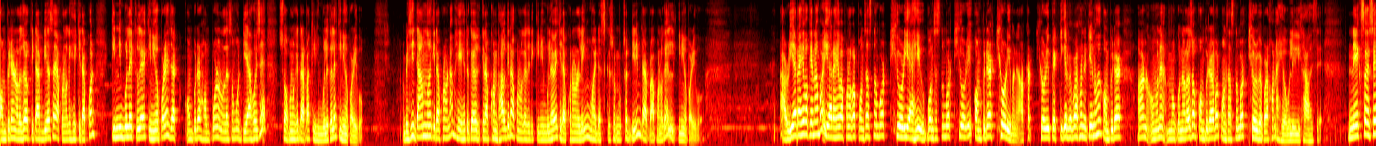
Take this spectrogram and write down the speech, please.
কম্পিউটাৰ নলেজৰ কিতাপ দিয়া আছে। আপোনালোকে সেই কিতাপখন কিনিবলৈ ক'লে কিনিব পাৰে যাত কম্পিউটাৰ সম্পূৰ্ণ নলেজসমূহ দিয়া হৈছে। চ' আপোনালোকে তাৰপৰা কিনিবলৈ ক'লে কিনিব পাৰিব। বেছি দাম নহয় কিতাপখনৰ দাম। সেই হেতুকে কিতাপখন ভাল কিতাপ। আপোনালোকে যদি কিনিম বুলি ভাবে কিতাপখনৰ লিংক মই ডেছক্ৰিপশ্যন বক্সত দি দিম। তাৰপৰা আপোনালোকে কিনিব পাৰিব। আৰু ইয়াত আহিব কেই নম্বৰ? ইয়াত আহিব আপোনালোকৰ পঞ্চাছ নম্বৰ থিয়ৰী আহি পঞ্চাছ নম্বৰ থিয়ৰী কম্পিউটাৰ থিয়ৰী মানে। অৰ্থাৎ থিয়ৰী প্ৰেক্টিকেল পেপাৰখন এতিয়া নহয় কম্পিউটাৰ মানে নলেজ অফ কম্পিউটাৰৰ ওপৰত পঞ্চাছ নম্বৰ থিয়ৰী পেপাৰখন আহিব বুলি লিখা হৈছে। নেক্সট হৈছে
